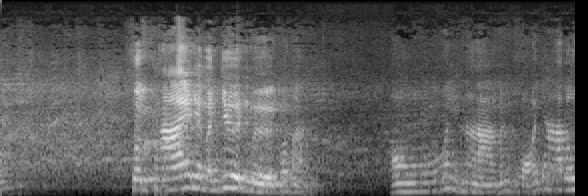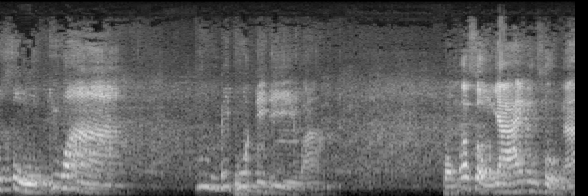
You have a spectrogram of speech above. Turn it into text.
วะ สุดท้ายเนี่ยมันยื่นมือเข้ามาอ๋อไอ้ห่ามันขอยาเราสูบที่ว่าไม่พูดดีๆวะผมก็ส่งยาให้มันสูบนะ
